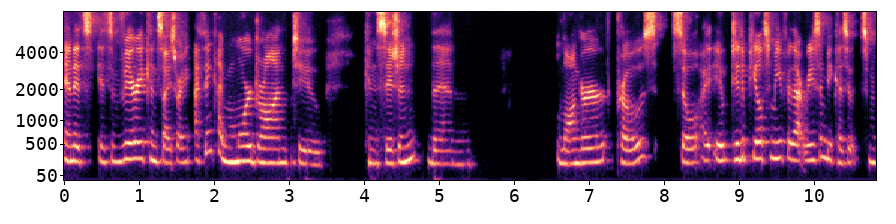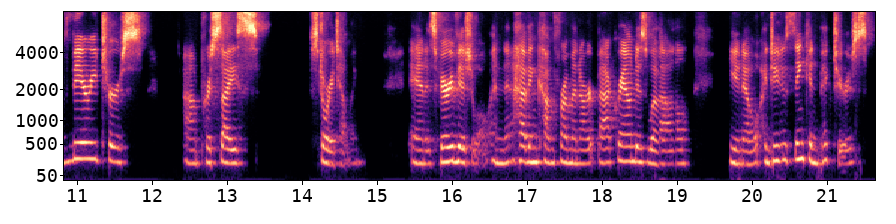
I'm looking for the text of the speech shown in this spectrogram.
and it's it's very concise writing i think i'm more drawn to concision than longer prose so I, it did appeal to me for that reason because it's very terse uh, precise storytelling. And it's very visual. And having come from an art background as well you know i do think in pictures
